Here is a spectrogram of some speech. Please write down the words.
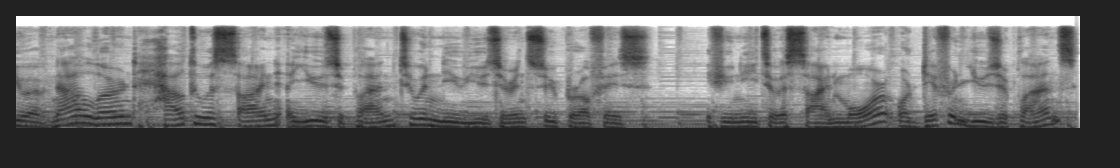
You have now learned how to assign a user plan to a new user in SuperOffice. If you need to assign more or different user plans,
